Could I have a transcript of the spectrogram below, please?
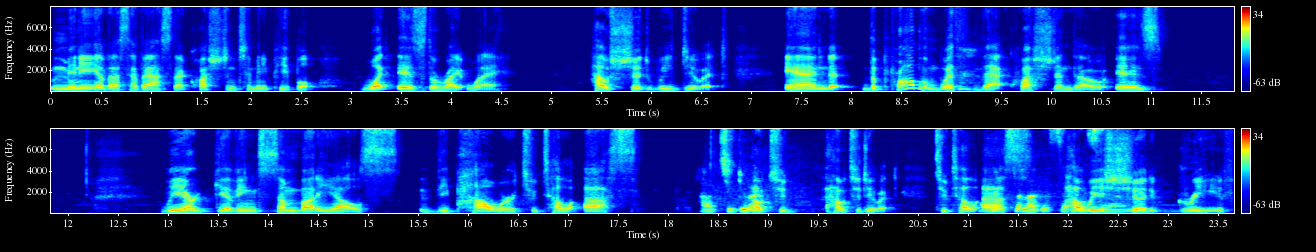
many of us have asked that question to many people what is the right way how should we do it and the problem with that question though is we are giving somebody else the power to tell us How to do how it? to how to do it to tell us a lot of sense. how we yeah. should grieve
